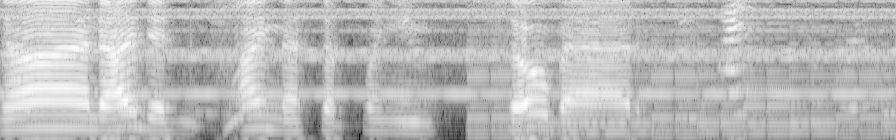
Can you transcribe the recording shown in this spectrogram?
And I didn't. I messed up flinging so bad. You went through.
